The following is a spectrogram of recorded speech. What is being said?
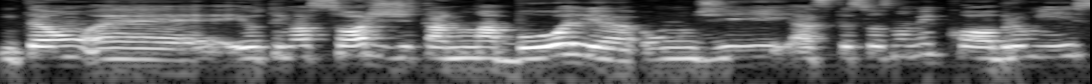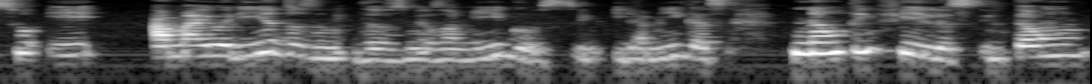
Então, é, eu tenho a sorte de estar numa bolha onde as pessoas não me cobram isso e a maioria dos, dos meus amigos e, e amigas não tem filhos. Então,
